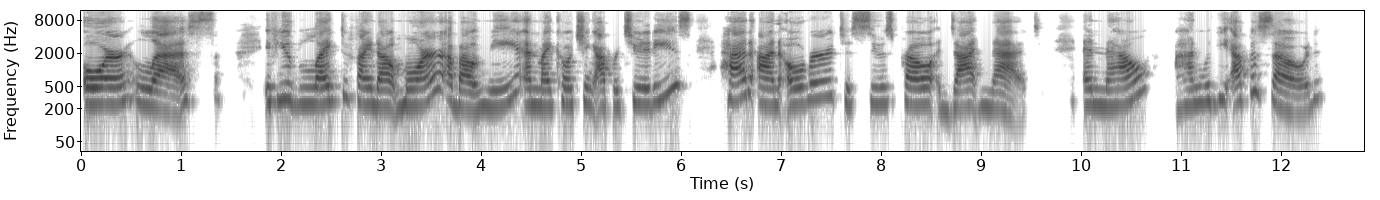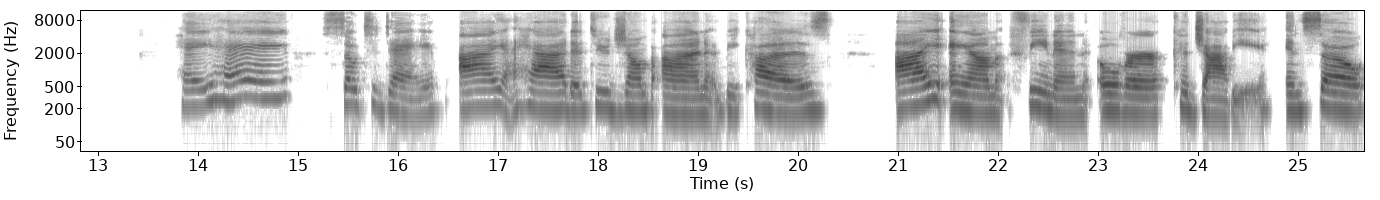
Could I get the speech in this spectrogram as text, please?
or less. If you'd like to find out more about me and my coaching opportunities, head on over to SuzPro.net. And now, on with the episode. Hey, hey. So today I had to jump on because I am fiending over Kajabi. And so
